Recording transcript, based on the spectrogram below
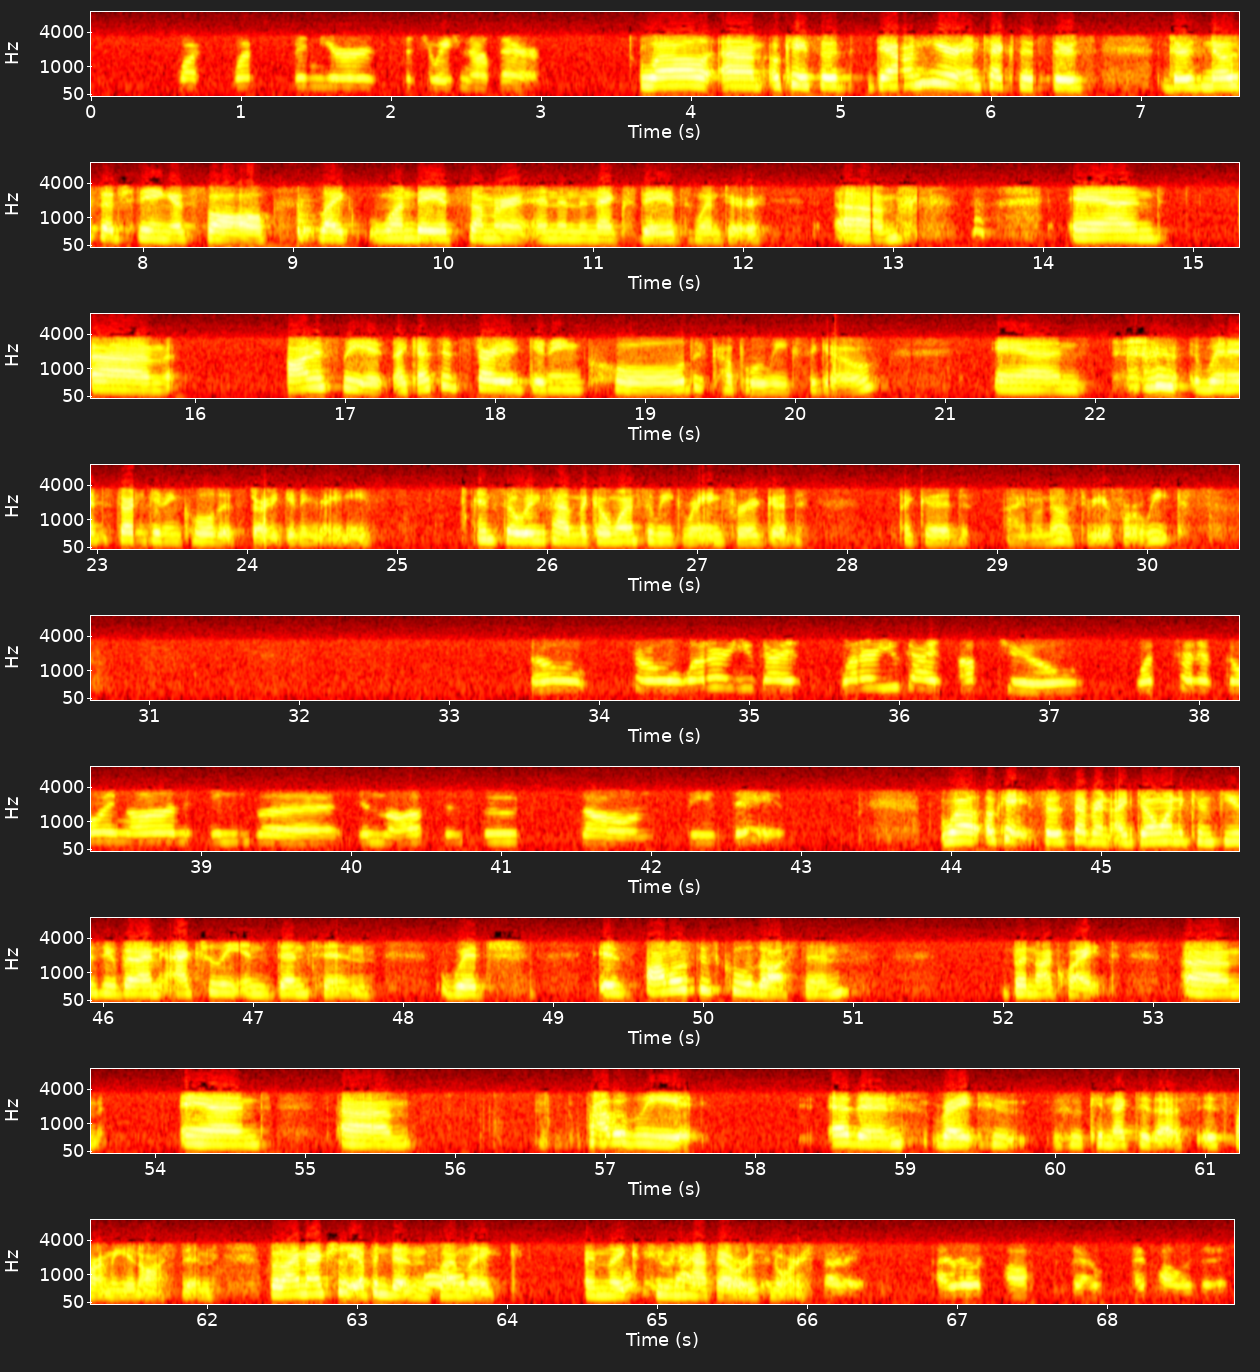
What what's been your situation out there? Well, um, okay. So down here in Texas, there's there's no such thing as fall. Like one day it's summer, and then the next day it's winter. Um, and um, honestly, it, I guess it started getting cold a couple of weeks ago, and when it started getting cold, it started getting rainy, and so we've had like a once a week rain for a good, a good I don't know three or four weeks. So so what are you guys what are you guys up to? What's kind of going on in the in the Austin food zone these days? Well, okay, so Severine, I don't want to confuse you, but I'm actually in Denton, which is almost as cool as Austin, but not quite. Um, and um, probably Evan, right, who who connected us, is farming in Austin. But I'm actually up in Denton, so I'm like I'm like Okay, two and a half hours north. Sorry. I wrote off there. I apologize.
